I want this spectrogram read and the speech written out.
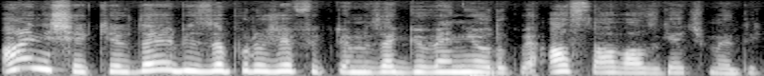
Aynı şekilde biz de proje fikrimize güveniyorduk ve asla vazgeçmedik.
